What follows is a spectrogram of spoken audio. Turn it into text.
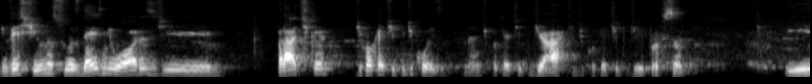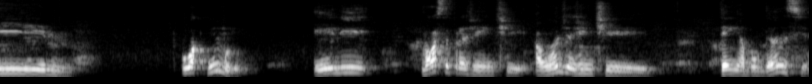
investiu nas suas 10 mil horas de prática de qualquer tipo de coisa, né? de qualquer tipo de arte, de qualquer tipo de profissão. E o acúmulo, ele mostra pra gente aonde a gente tem abundância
